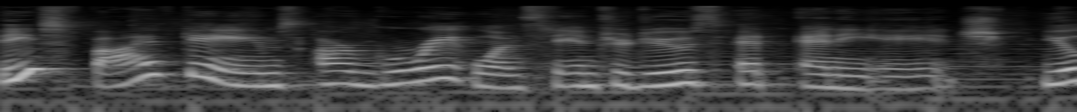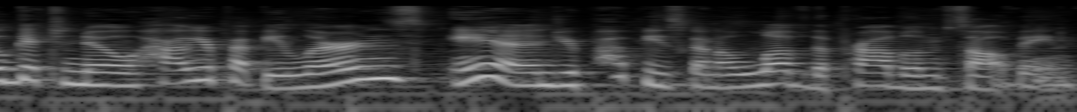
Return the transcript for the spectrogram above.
These five games are great ones to introduce at any age. You'll get to know how your puppy learns, and your puppy's gonna love the problem solving.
